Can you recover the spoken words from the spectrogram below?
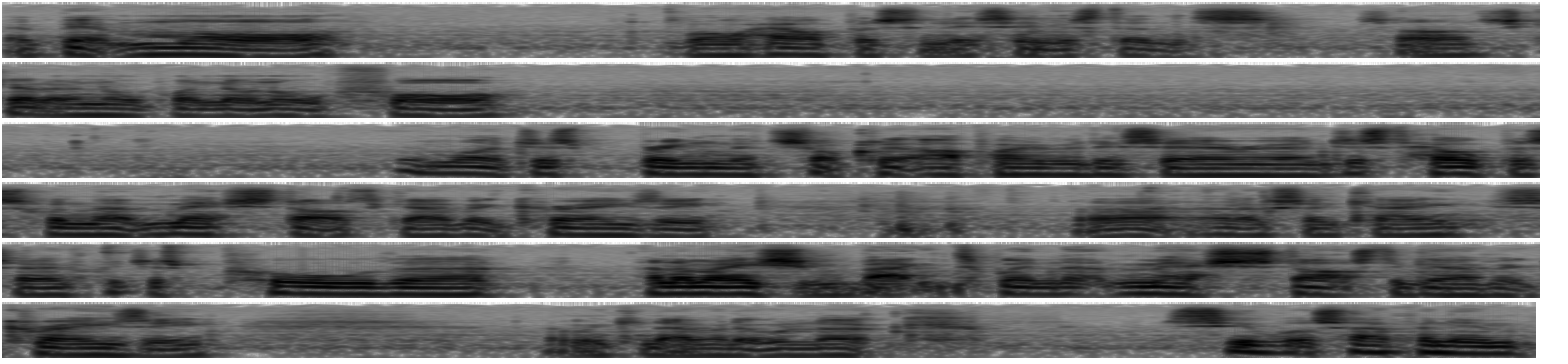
a bit more, will help us in this instance. So I'll just go to 0.004. It might just bring the chocolate up over this area and just help us when that mesh starts to go a bit crazy. Alright, that looks okay. So if we just pull the animation back to when that mesh starts to go a bit crazy, and we can have a little look, see what's happening.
